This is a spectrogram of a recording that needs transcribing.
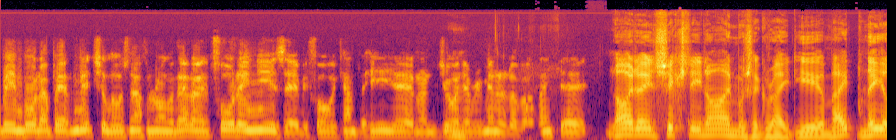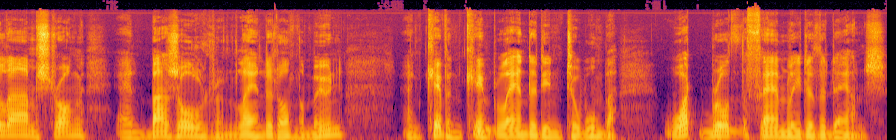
being brought up out in Mitchell. There was nothing wrong with that. I had 14 years there before we come to here, yeah, and I enjoyed mm. every minute of it. I think, yeah. 1969 was a great year, mate. Neil Armstrong and Buzz Aldrin landed on the moon and Kevin Kemp landed in Toowoomba. What brought the family to the Downs?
